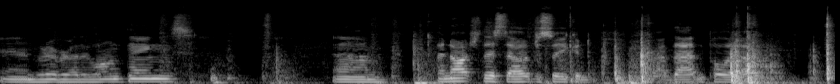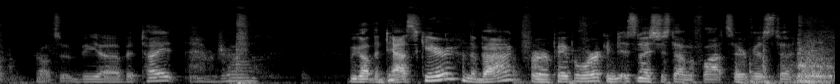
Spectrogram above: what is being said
and whatever other long things. Um, I notched this out just so you could grab that and pull it out or else it would be a bit tight. Hammer drill. We got the desk here in the back for paperwork and it's nice just to have a flat surface to,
